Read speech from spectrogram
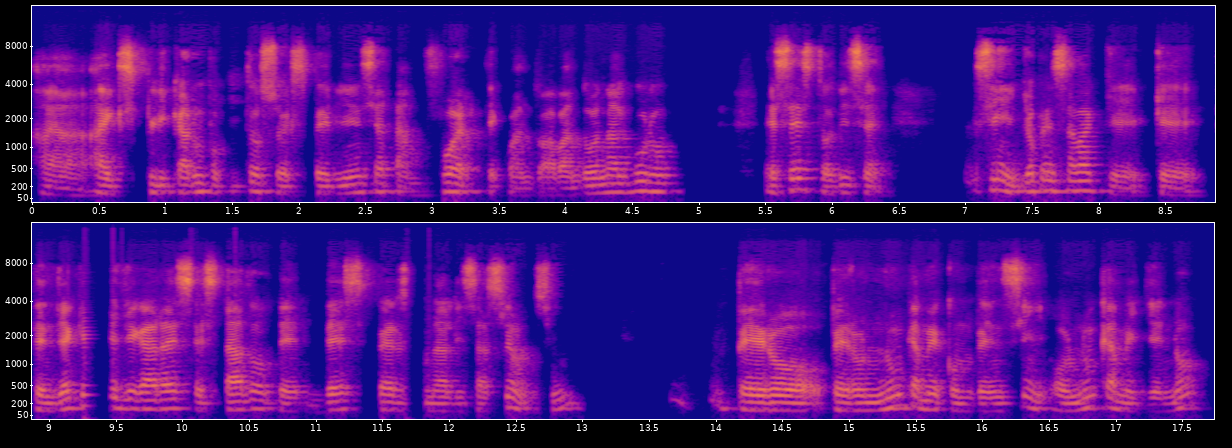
a, a explicar un poquito su experiencia tan fuerte cuando abandona al gurú, es esto, dice, Sí, yo pensaba que, tendría que llegar a ese estado de despersonalización, ¿sí? Pero, pero nunca me convencí o nunca me llenó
